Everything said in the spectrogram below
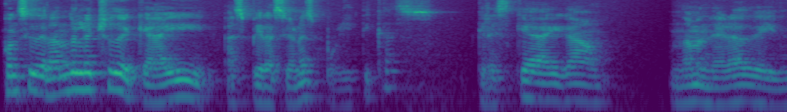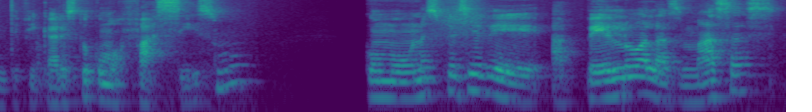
Considerando el hecho de que hay aspiraciones políticas, ¿crees que haya una manera de identificar esto como fascismo? Como una especie de apelo a las masas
